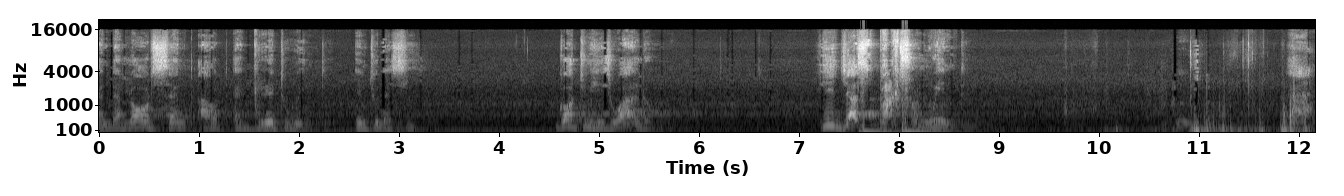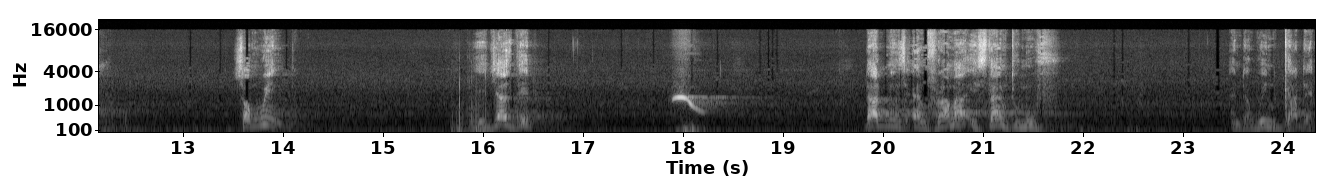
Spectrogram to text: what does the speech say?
And the Lord sent out a great wind into the sea. Go to his wild. He just sparked some wind. Hmm. Some wind. He just did. That means Emphramah, it's time to move. And the wind gathered.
